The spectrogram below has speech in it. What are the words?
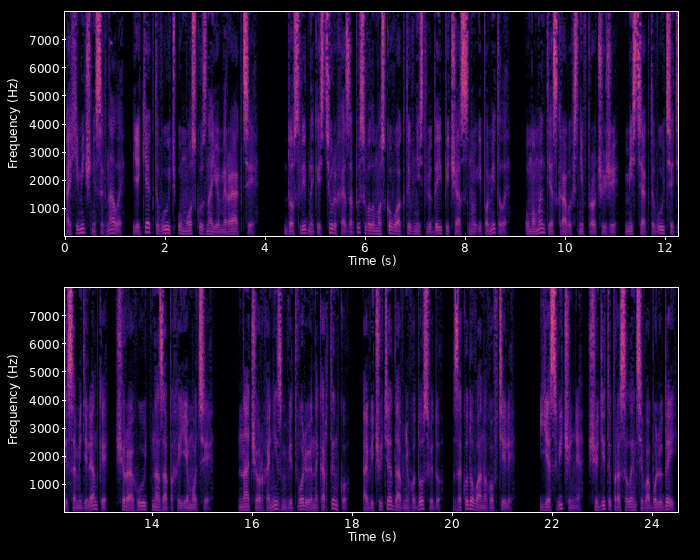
а хімічні сигнали, які активують у мозку знайомі реакції. Дослідники з Цюриха записували мозкову активність людей під час сну і помітили, у момент яскравих снів про чужі місця активуються ті самі ділянки, що реагують на запахи й емоції. Наче організм відтворює не картинку, а відчуття давнього досвіду, закодованого в тілі. Є свідчення, що діти переселенців або людей,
